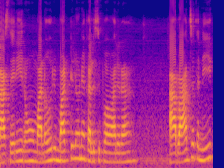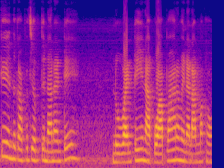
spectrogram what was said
నా శరీరం మన ఊరి మట్టిలోనే కలిసిపోవాలిరా. ఆ బాధ్యత నీకే ఎందుకు అప్పచెప్తున్నానంటే నువ్వంటే నాకు అపారమైన నమ్మకం.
